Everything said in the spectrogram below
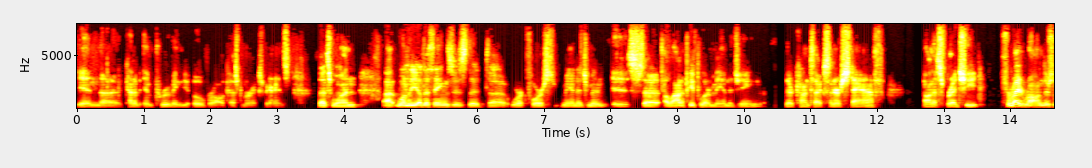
in uh, kind of improving the overall customer experience. That's one. Uh, one of the other things is that uh, workforce management is uh, a lot of people are managing their contact center staff on a spreadsheet for right or wrong, there's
